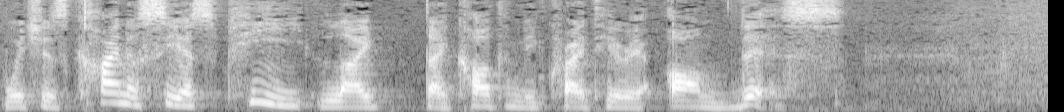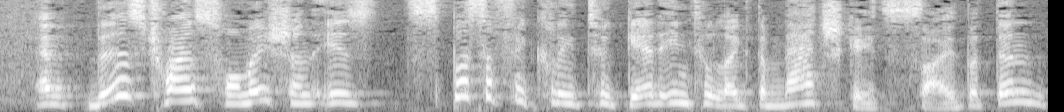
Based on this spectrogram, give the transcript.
which is kind of CSP like dichotomy criteria on this. And this transformation is specifically to get into like the match gates side, but then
